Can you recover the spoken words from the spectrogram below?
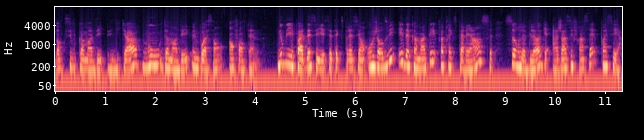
Donc, si vous commandez une liqueur, vous demandez une boisson en fontaine. N'oubliez pas d'essayer cette expression aujourd'hui et de commenter votre expérience sur le blog à jaséfrançais.ca.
